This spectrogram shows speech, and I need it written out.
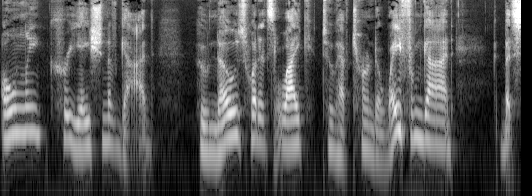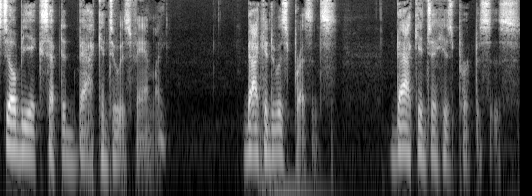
only creation of God who knows what it's like to have turned away from God but still be accepted back into his family. back into his presence, back into his purposes.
